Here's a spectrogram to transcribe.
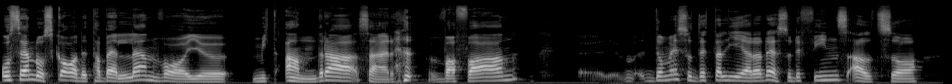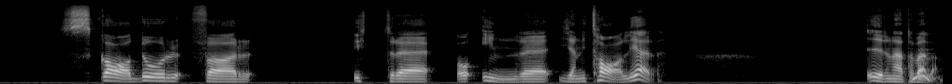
och sen då skadetabellen var ju mitt andra så här, vad fan? Eh, De är så detaljerade så det finns alltså skador för yttre och inre genitalier i den här tabellen.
